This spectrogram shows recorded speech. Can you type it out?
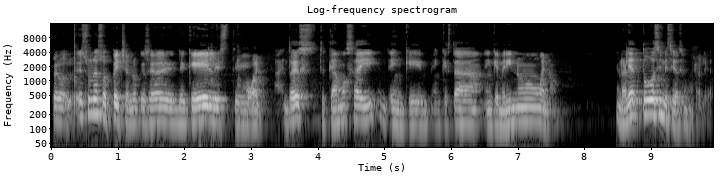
pero es una sospecha, ¿no? Que sea de, de que él, este, Ah, Bueno, entonces te quedamos ahí en que, en que está, en que Merino, bueno, en realidad todo es investigación en realidad.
